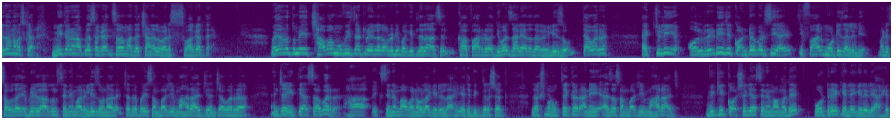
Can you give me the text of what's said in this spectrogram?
मित्रांनो नमस्कार. मी करण आपलं सगळ्यांचं माझ्या चॅनलवर स्वागत आहे. मित्रांनो तुम्ही छावा मूवीचा ट्रेलर ऑलरेडी बघितलेला असेल. का फार दिवस झाले आता त्याला रिलीज होऊन. त्यावर ॲक्च्युली ऑलरेडी जी कॉन्ट्रवर्सी आहे ती फार मोठी झालेली आहे. म्हणजे चौदा एप्रिलला अजून सिनेमा रिलीज होणार आहे. छत्रपती संभाजी महाराज यांच्यावर यांच्या इतिहासावर हा एक सिनेमा बनवला गेलेला आहे. याचे दिग्दर्शक लक्ष्मण उतेकर आणि ॲज अ संभाजी महाराज विकी कौशल या सिनेमामध्ये पोर्ट्रे केले गेलेले आहेत.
